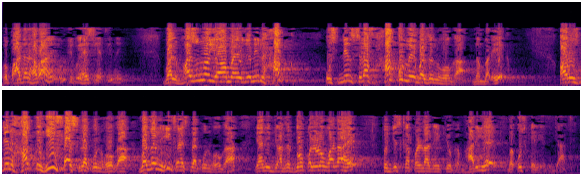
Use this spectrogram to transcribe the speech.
वो पादर हवा है, उनकी कोई हैसियत ही नहीं। वल वज़न यौम हक, उस दिन सिर्फ़ हक में वज़न होगा, नंबर एक। और उस दिन हक ही फैसला कुन होगा, वज़न ही फैसला कुन होगा, यानी जो अगर दो पलड़ों वाला है तो जिसका पलड़ा नेकियों का भारी है, वह उसके लिए निजात है।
